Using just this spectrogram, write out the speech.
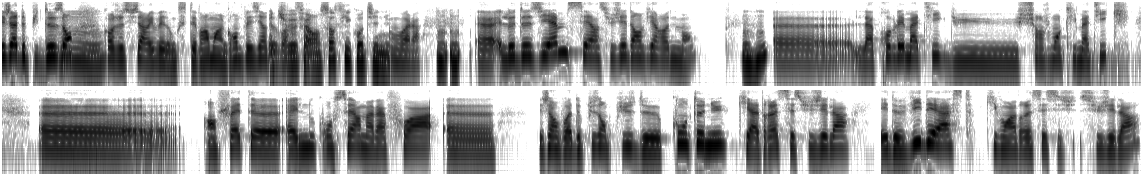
déjà depuis deux ans Mhm. quand je suis arrivée. Donc c'était vraiment un grand plaisir de Et tu voir veux ça. faire en sorte qu'il continue. Voilà. Mhm. Euh, le deuxième, c'est un sujet d'environnement. Mhm. Euh, la problématique du changement climatique. Euh, en fait, euh, elle nous concerne à la fois. déjà, on voit de plus en plus de contenus qui adressent ces sujets-là et de vidéastes qui vont adresser ces su- sujets-là.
